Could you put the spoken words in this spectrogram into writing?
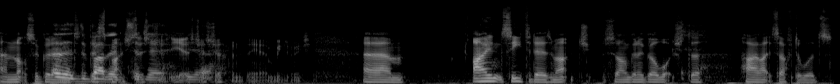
and not so good Uh, end this match. This, yeah, it's just happened. Yeah, um, I didn't see today's match, so I'm gonna go watch the highlights afterwards.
